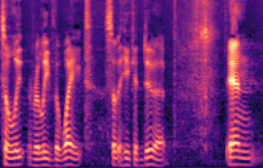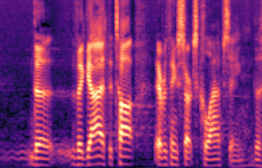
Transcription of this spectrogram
to le- relieve the weight so that he could do it. And the, the guy at the top, everything starts collapsing. The,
